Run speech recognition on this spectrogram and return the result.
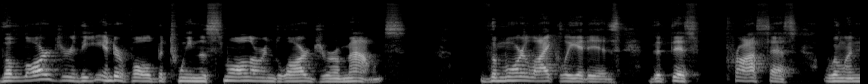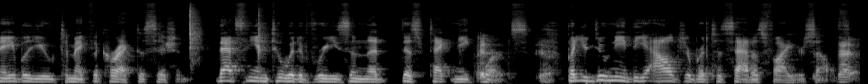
the larger the interval between the smaller and larger amounts, the more likely it is that this process will enable you to make the correct decision. That's the intuitive reason that this technique works. yeah. But you do need the algebra to satisfy yourself. That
